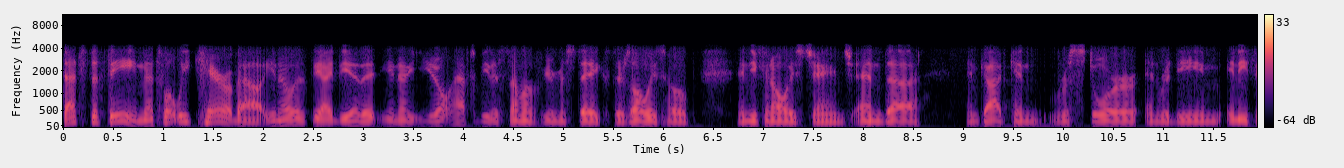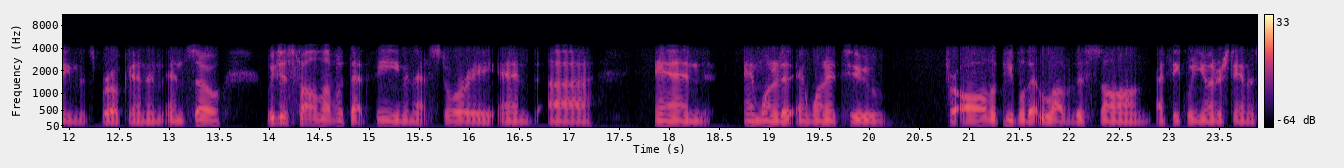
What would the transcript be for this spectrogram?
that's the theme. That's what we care about you know is the idea that you know you don't have to be the sum of your mistakes. There's always hope and you can always change and uh and God can restore and redeem anything that's broken and and so we just fell in love with that theme and that story and uh and and wanted to and wanted to for all the people that love this song I think when you understand the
